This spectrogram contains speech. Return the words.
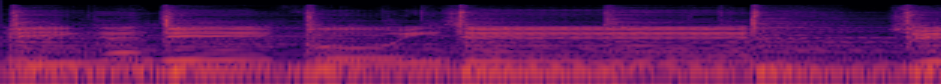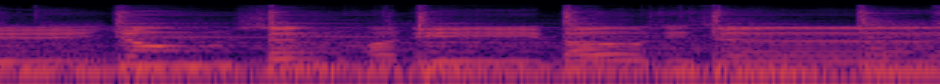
平安。的福音鞋，去用生活的宝剑征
